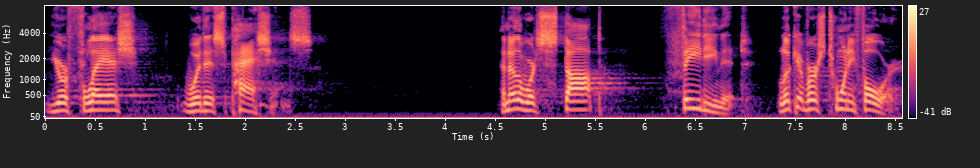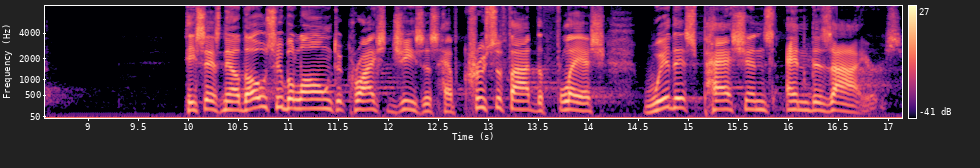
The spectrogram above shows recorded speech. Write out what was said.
your flesh with its passions. In other words, stop feeding it. Look at verse 24. He says, Now those who belong to Christ Jesus have crucified the flesh with its passions and desires.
